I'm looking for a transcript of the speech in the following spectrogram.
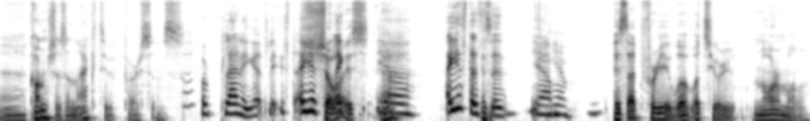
uh, conscious and active person's. or planning at least. I guess. like, Choice, yeah. yeah. I guess that's Is the yeah. Yeah. Is that for you? What's your normal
